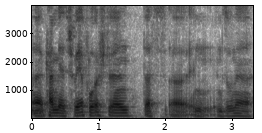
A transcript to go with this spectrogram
Äh, kann mir jetzt schwer vorstellen, dass äh, in, in so einer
